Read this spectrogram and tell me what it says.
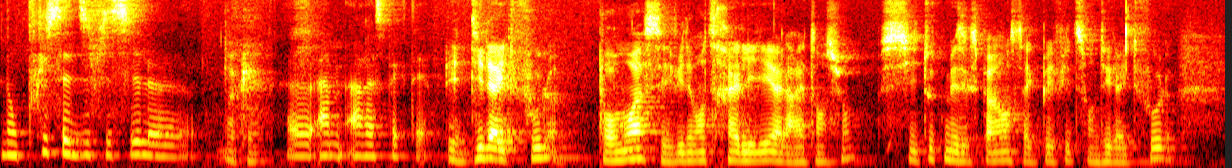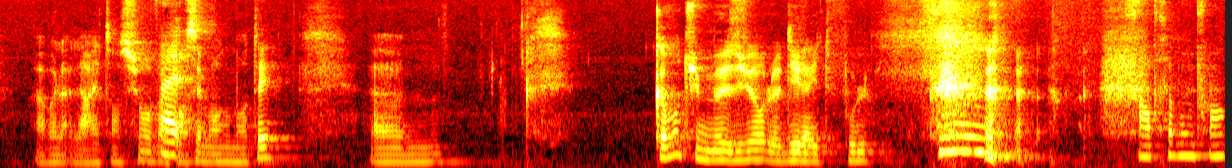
et donc plus c'est difficile euh, euh, à, à respecter. Et delightful, pour moi, c'est évidemment très lié à la rétention. Si toutes mes expériences avec Payfit sont delightful, ah voilà, la rétention va Ouais. forcément augmenter. Euh, comment tu mesures le delightful? C'est un très bon point.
